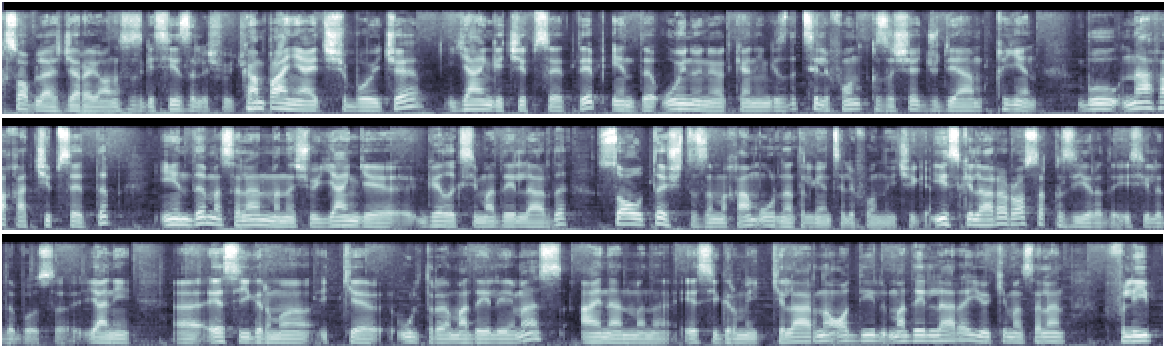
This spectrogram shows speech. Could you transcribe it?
hisoblash jarayoni sizga sezilishi uchun. Kompaniya aytishi bo'yicha yangi chipset deb endi o'yin o'ynayotganingizda telefon qizishi juda yam qiyin. Bu nafaqat chipset deb endi masalan mana shu yangi galaxy modellarida sovutish tizimi ham o'rnatilgan telefonni ichiga. Eskilari rosa qiziydi esinglarda bo'lsa. Ya'ni e, s yigirma ikki ultra modeli emas aynan mana s yigirma ikkilarni oddiy modellari yoki masalan flip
